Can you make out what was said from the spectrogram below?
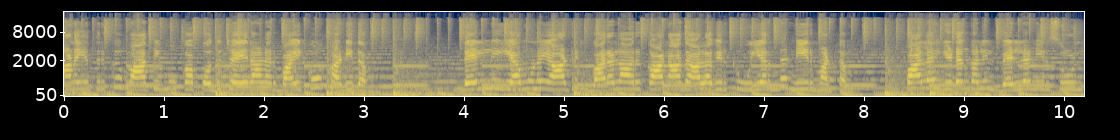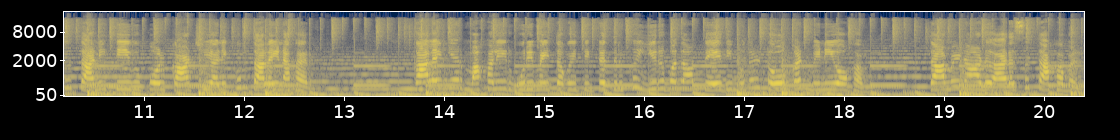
ஆணையத்திற்கு மதிமுக பொதுச் செயலாளர் வைகோ கடிதம். டெல்லி யமுனை ஆற்றின் வரலாறு காணாத அளவிற்கு உயர்ந்த நீர்மட்டம். பல இடங்களில் வெள்ள நீர் சூழ்ந்து தனித்தீவு போல் காட்சியளிக்கும் தலைநகர். கலைஞர் மகளிர் உரிமை தொகை திட்டத்திற்கு இருபதாம் தேதி முதல் டோக்கன் விநியோகம். தமிழ்நாடு அரசு தகவல்.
